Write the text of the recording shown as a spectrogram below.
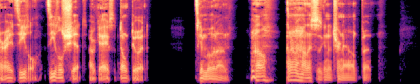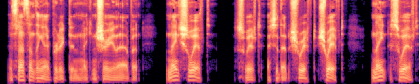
All right. It's evil. It's evil shit. Okay. So don't do it. Let's get moving on. Well, I don't know how this is going to turn out, but it's not something I predicted. And I can assure you that. But Knight Swift, Swift, I said that Swift, Swift, Knight Swift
